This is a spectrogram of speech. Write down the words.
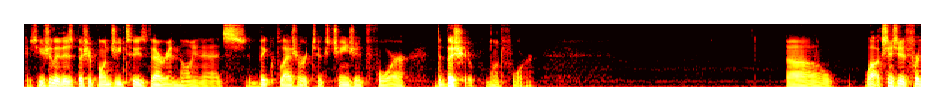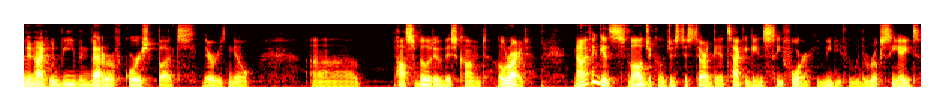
Because usually this bishop on g2 is very annoying and it's a big pleasure to exchange it for the bishop, not for... Uh, well, it for the knight would be even better, of course, but there is no uh, possibility of this kind. All right. Now I think it's logical just to start the attack against c4 immediately with the rook c8.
